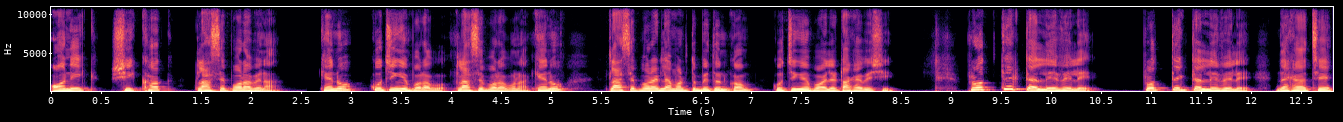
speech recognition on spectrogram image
অনেক শিক্ষক ক্লাসে পড়াবে না। কেন? কোচিংয়ে পড়াবো, ক্লাসে পড়াবো না। কেন? ক্লাসে পড়াইলে আমার তো বেতন কম, কোচিংয়ে পড়াইলে টাকা বেশি। প্রত্যেকটা লেভেলে প্রত্যেকটা লেভেলে দেখা যাচ্ছে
